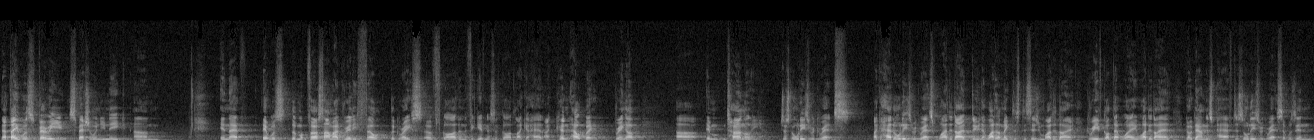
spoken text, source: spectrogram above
that day was very special and unique um, in that it was the first time I'd really felt the grace of God and the forgiveness of God like I had. I couldn't help but bring up uh, internally just all these regrets like I had all these regrets. Why did I do that? Why did I make this decision? Why did I grieve God that way? Why did I go down this path? Just all these regrets that was in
